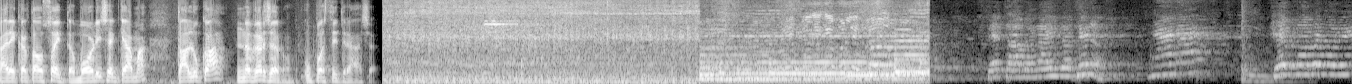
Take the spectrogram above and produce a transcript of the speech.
કાર્યકર્તાઓ સહિત બોડી સંખ્યામાં તાલુકા નગરજનો ઉપસ્થિત રહ્યા છે. ના, ને. કેમ ના બનાવી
